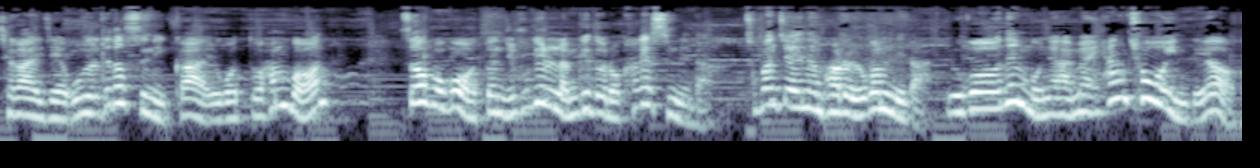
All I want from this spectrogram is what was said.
제가 이제 오늘 뜯었으니까 이것도 한번 써보고 어떤지 후기를 남기도록 하겠습니다. 첫 번째는 바로 이겁니다. 이거는 뭐냐 하면 향초인데요.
